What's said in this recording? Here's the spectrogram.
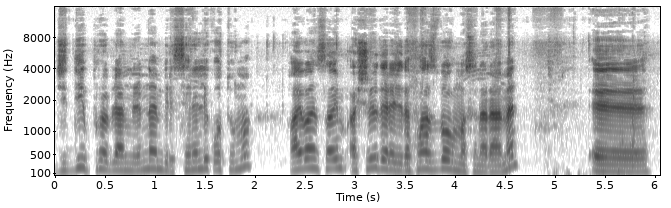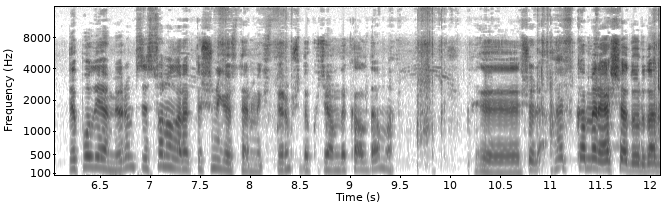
ciddi problemlerimden biri senelik otumu hayvan sayım aşırı derecede fazla olmasına rağmen eee depolayamıyorum. Size son olarak da şunu göstermek istiyorum. Şurada kucağımda kaldı ama. Eee, şöyle hafif kamerayı aşağı doğrudan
